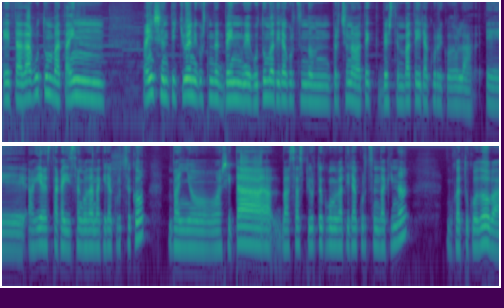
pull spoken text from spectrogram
eta da gutun bat hain hain sentituen ikusten dut behin e, gutun bat irakurtzen duen pertsona batek besten bate irakurriko dola. E, agian ez da gai izango danak irakurtzeko, baino hasita ba, zazpi urteko ume bat irakurtzen dakina, bukatuko do, ba,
